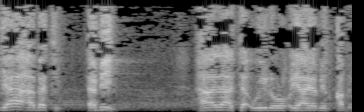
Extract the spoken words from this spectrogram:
يا أبت أبي هذا تأويل رؤياي من قبل.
